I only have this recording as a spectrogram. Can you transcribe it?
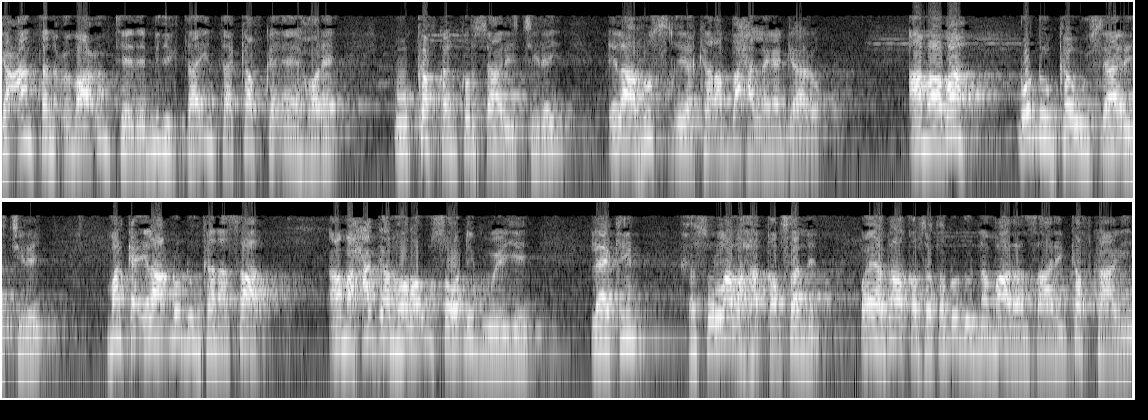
gacantan cumaacumteeda midigta inta kafka ee hore uu kafkan kor saari jiray ilaa rusqiga kala baxa laga gaaro. Amaba dhudhunka uu saari jiray. Marka ilaa dhudhunkana saar ama xaggan hore u soo dhig weeye laakiin xusullada ha qabsanin. Waayo haddaad qabsato dhudhunna maadan saarin kafkaagii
